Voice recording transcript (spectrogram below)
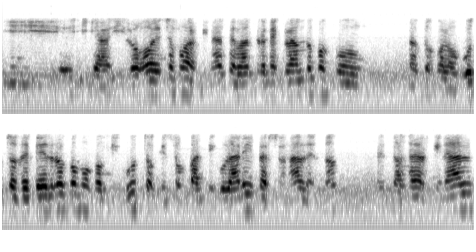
Y, y, luego eso pues al final se va entremezclando pues, con tanto con los gustos de Pedro como con mis gustos, que son particulares y personales, ¿no? Entonces al final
